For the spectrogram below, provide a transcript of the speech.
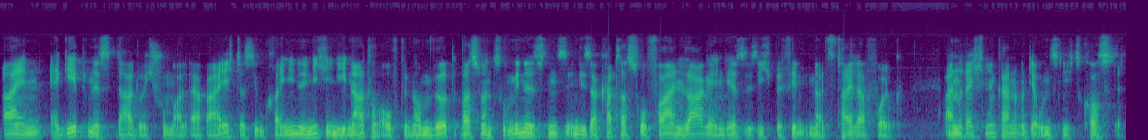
ein Ergebnis dadurch schon mal erreicht, dass die Ukraine nicht in die NATO aufgenommen wird, was man zumindest in dieser katastrophalen Lage, in der sie sich befinden, als Teilerfolg anrechnen kann und der uns nichts kostet.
